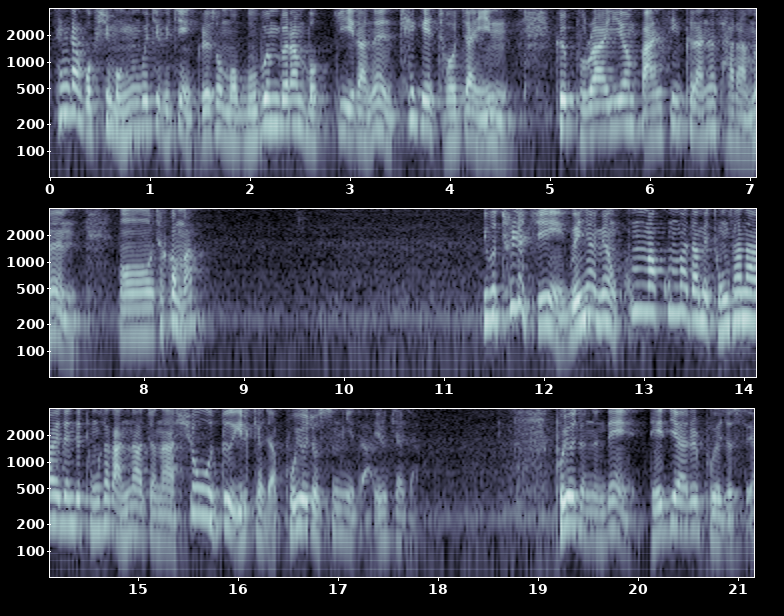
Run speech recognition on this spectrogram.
생각 없이 먹는 거지, 그지? 그래서 뭐 무분별한 먹기라는 책의 저자인 그 브라이언 반싱크라는 사람은 어 잠깐만. 이거 틀렸지. 왜냐하면 콤마 콤마 다음에 동사 나와야 되는데 동사가 안 나왔잖아. showed 이렇게 하자. 보여줬습니다. 이렇게 하자. 보여줬는데 데디아를 보여줬어요.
